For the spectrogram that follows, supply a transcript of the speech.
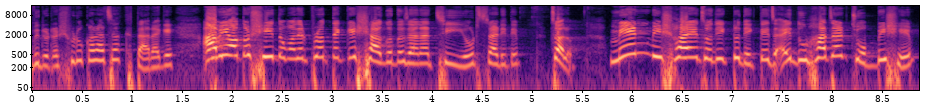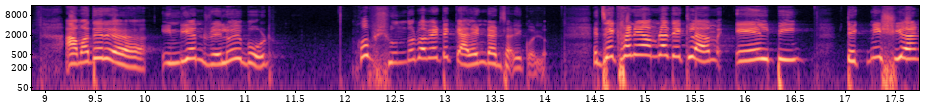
ভিডিওটা শুরু করা যাক। তার আগে আমি অতসী, তোমাদের প্রত্যেককে স্বাগত জানাচ্ছি ইয়োর স্টাডিতে চলো মেন বিষয়ে যদি একটু দেখতে যাই দু হাজার চব্বিশে আমাদের ইন্ডিয়ান রেলওয়ে বোর্ড খুব সুন্দরভাবে একটা ক্যালেন্ডার জারি করল। যেখানে আমরা দেখলাম ALP technician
